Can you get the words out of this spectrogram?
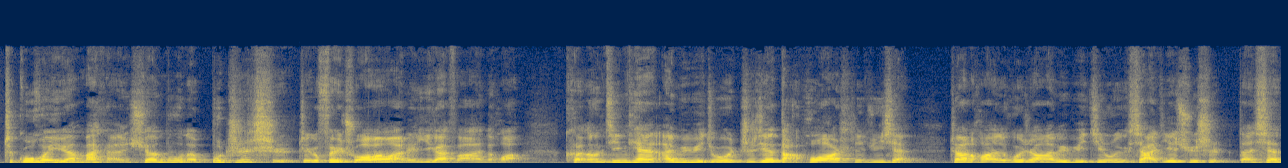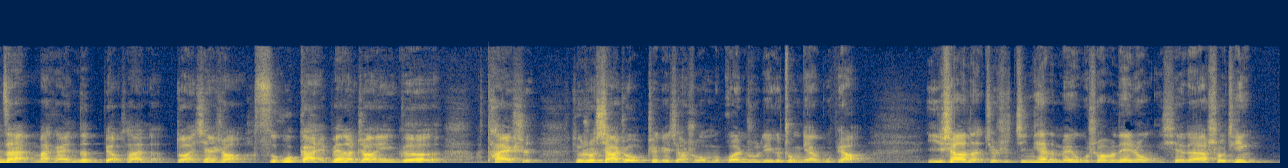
这国会议员麦凯恩宣布呢不支持这个废除奥巴马这个医改法案的话，可能今天 IBB 就会直接打破二十天均线，这样的话就会让 IBB 进入一个下跌趋势。但现在麦凯恩的表态呢，短线上似乎改变了这样一个态势，所以说下周这个将是我们关注的一个重点股票。以上呢就是今天的美股收盘内容，谢谢大家收听。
